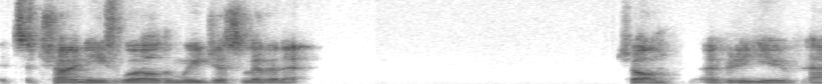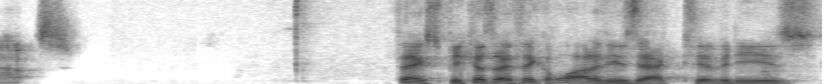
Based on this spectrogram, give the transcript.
It's a Chinese world and we just live in it. John, over to you, perhaps. Thanks, because I think a lot of these activities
